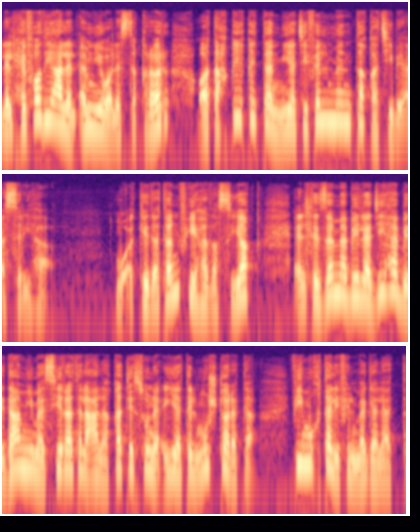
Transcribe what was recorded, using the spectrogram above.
للحفاظ على الأمن والاستقرار وتحقيق التنمية في المنطقة بأسرها. مؤكدة في هذا السياق التزام بلادها بدعم مسيرة العلاقات الثنائية المشتركة في مختلف المجالات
